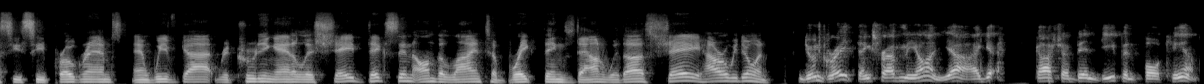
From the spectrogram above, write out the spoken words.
SEC programs. And we've got recruiting analyst Shea Dixon on the line to break things down with us. Shea, how are we doing? Doing great. Thanks for having me on. Yeah, I get gosh, I've been deep in full camp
